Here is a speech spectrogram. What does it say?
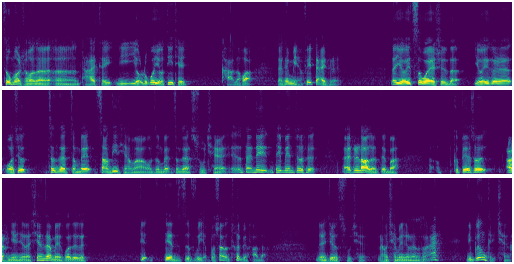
周末的时候呢，嗯，他还可以，你有如果有地铁卡的话，还可以免费带一个人。那有一次我也是的，有一个人我就正在准备上地铁嘛，我准备正在数钱，在那那边就是大家知道的对吧？呃，别说二十年前了，现在美国这个电电子支付也不算特别发达。那就是数钱，然后前面一个人说：“哎，你不用给钱了，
